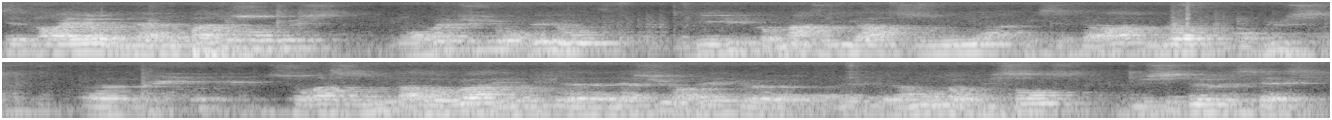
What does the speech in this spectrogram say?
Ces travailleurs ne viendront pas tous en bus, mais en voiture, en vélo, des villes comme Marignac, Sonia, etc., où l'offre en bus euh, sera sans doute à revoir, et euh, bien sûr avec, euh, avec la montée en puissance du site de Fresquet.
